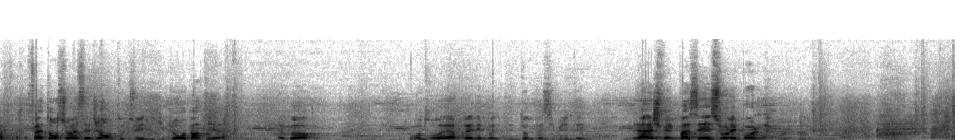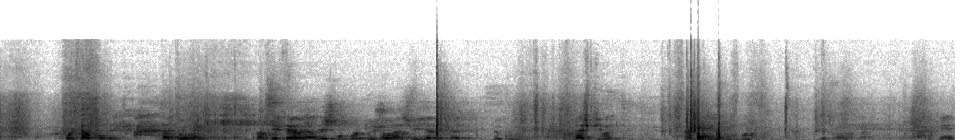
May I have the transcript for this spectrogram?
On fait attention à cette jambe tout de suite, qui peut repartir. D'accord Vous montrerez après d'autres possibilités. Là, je vais le passer sur l'épaule. Pour le faire tomber. Ça tourne. Quand c'est fait, regardez, je contrôle toujours la cheville avec le, le coude. Là, je pivote. Ok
